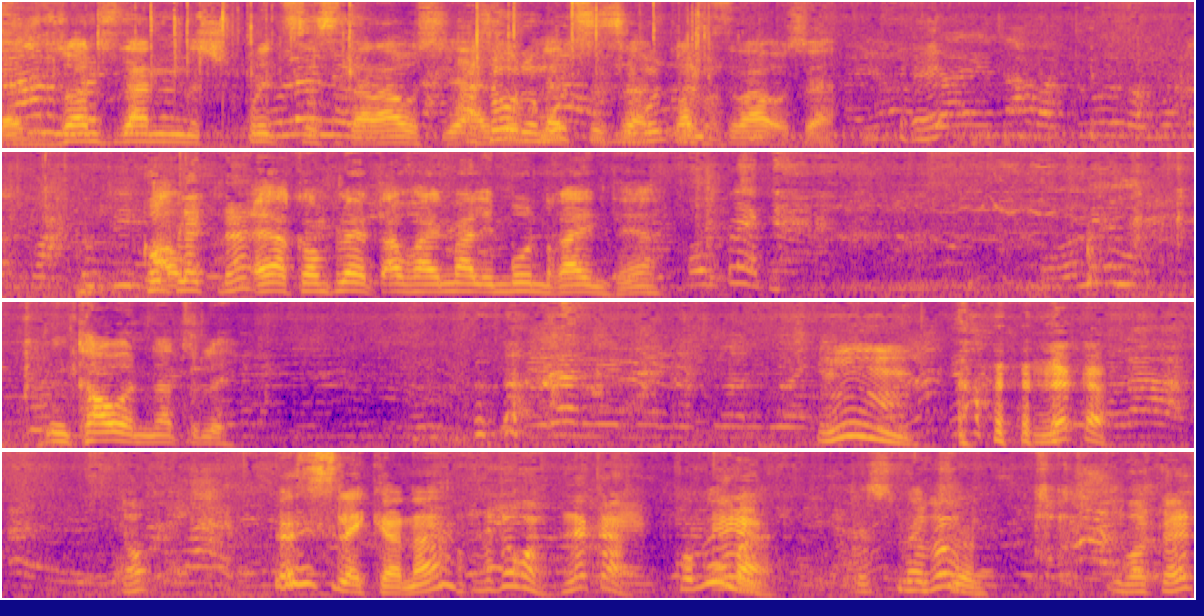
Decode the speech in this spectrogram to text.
Also sonst dann spritzt es da raus. Ja, Ach so, also du musst es kommt raus. Ja. Komplett, ne? ja, komplett auf einmal im Mund rein. Ja. Und kauen natürlich. Lecker. Doch, Das ist lecker, ne? doch, lecker. Probier mal. Das schmeckt schon. Was ist das?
